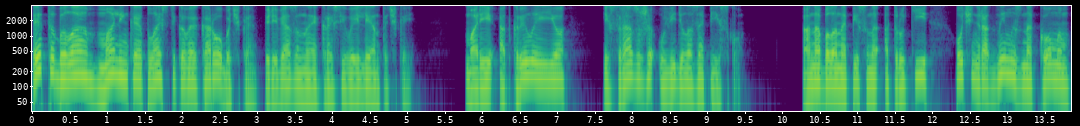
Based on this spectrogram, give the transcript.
Это была маленькая пластиковая коробочка, перевязанная красивой ленточкой. Мари открыла ее и сразу же увидела записку. Она была написана от руки очень родным и знакомым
